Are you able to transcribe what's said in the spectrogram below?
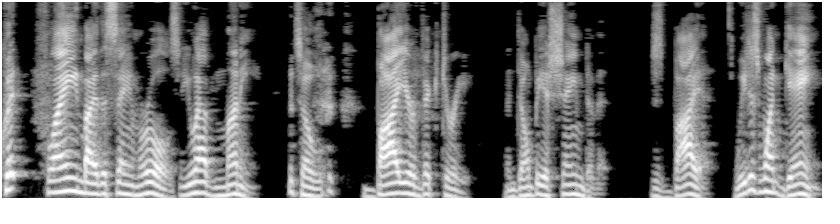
quit playing by the same rules. You have money. So buy your victory and don't be ashamed of it. Just buy it. We just want games.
